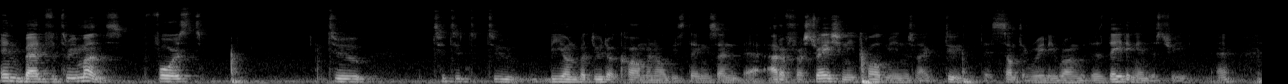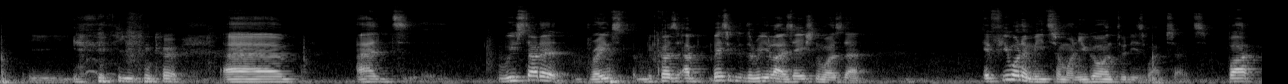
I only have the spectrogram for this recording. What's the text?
in bed for three months, forced to to, to, to be on Badoo.com and all these things. And uh, out of frustration, he called me and was like, dude, there's something really wrong with this dating industry. Eh? You, you concur. Um, and we started brainstorming because uh, basically the realization was that if you want to meet someone, you go onto these websites. But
